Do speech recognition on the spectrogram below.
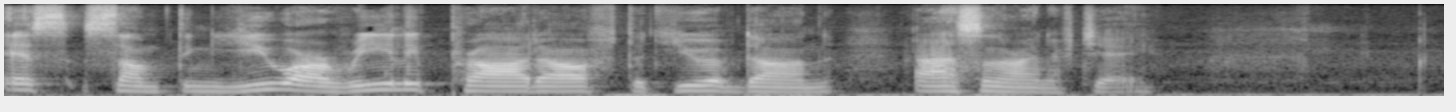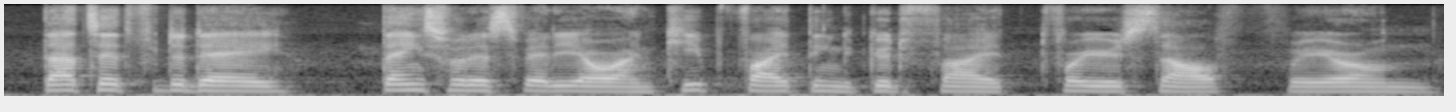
is something you are really proud of that you have done as an INFJ? That's it for today. Thanks for this video and keep fighting the good fight for yourself, for your own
